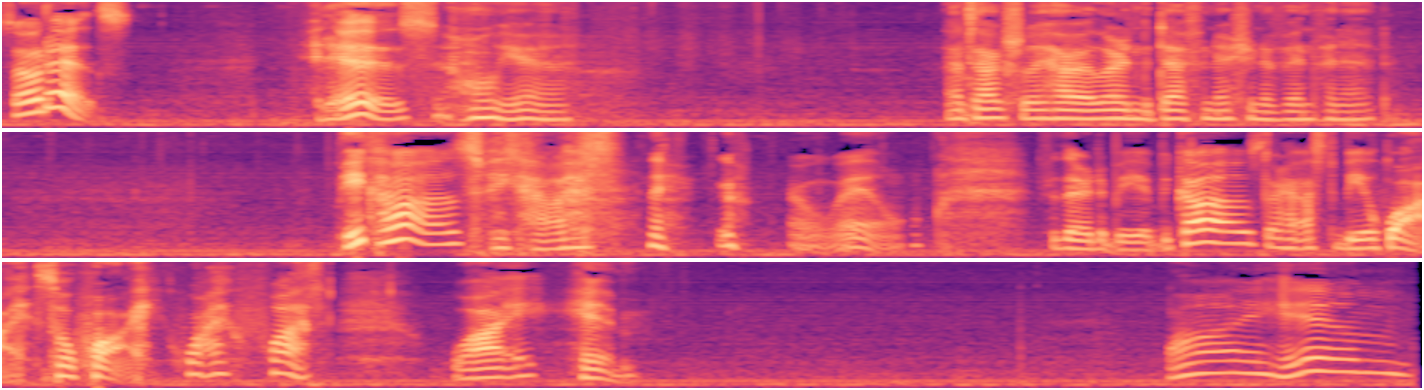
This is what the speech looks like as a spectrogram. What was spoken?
So it is. It is. Oh yeah. That's actually how I learned the definition of infinite. Because, because, oh well, for there to be a because, there has to be a why. So why? Why what? Why him? Why him?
